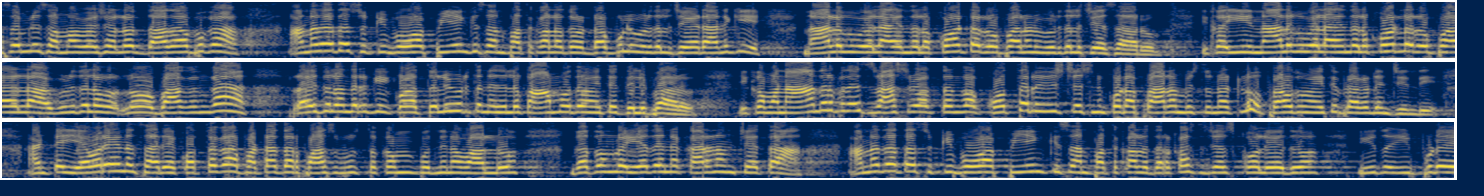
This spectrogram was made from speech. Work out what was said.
అసెంబ్లీ సమావేశాల్లో దాదాపుగా అన్నదాత సుఖీభవ పిఎం కిసాన్ పథకాలతో డబ్బులు విడుదల చేయడానికి నాలుగు వేల ఐదు వందల కోట్ల రూపాయలను విడుదల చేశారు. ఇక ఈ నాలుగు వేల ఐదు వందల కోట్ల రూపాయల విడుదలలో భాగంగా రైతులందరికీ కూడా తొలి విడత నిధులకు ఆమోదం అయితే తెలిపారు. ఇక మన ఆంధ్రప్రదేశ్ రాష్ట్ర వ్యాప్తంగా కొత్త రిజిస్ట్రేషన్ కూడా ప్రారంభిస్తున్నట్లు ప్రభుత్వం అయితే ప్రకటించింది. అంటే ఎవరైనా సరే కొత్తగా పట్టాదారు పాస్ పుస్తకం పొందిన వాళ్ళు గతంలో ఏదైనా కారణం చేత అన్నదాత సుఖీభవ పిఎం కిసాన్ పథకాలు దరఖాస్తు చేసుకోలేదు. నీతో ఇప్పుడే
